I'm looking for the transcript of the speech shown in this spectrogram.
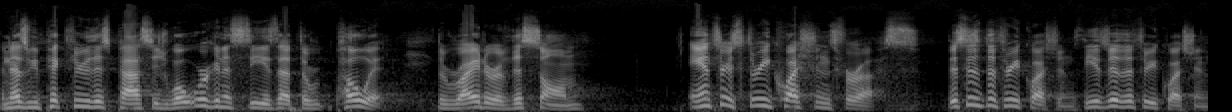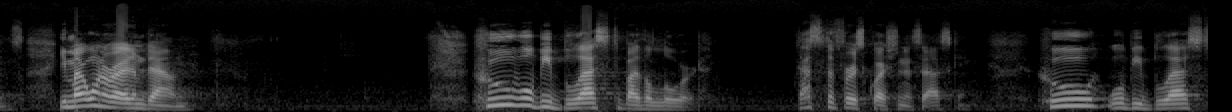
And as we pick through this passage, what we're going to see is that the poet, the writer of this psalm, answers three questions for us. This is the three questions. These are the three questions. You might want to write them down. Who will be blessed by the Lord? That's the first question it's asking. Who will be blessed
